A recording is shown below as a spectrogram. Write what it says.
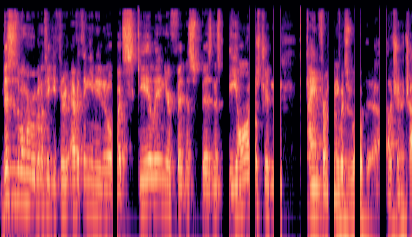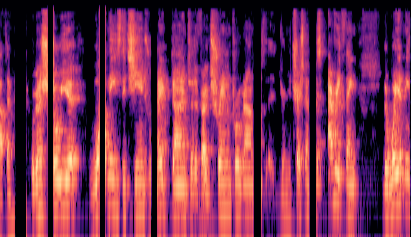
This is the one where we're going to take you through everything you need to know about scaling your fitness business beyond just trading time for money, which is what uh, lot of trainers trapped in. We're going to show you what needs to change right down to the very training programs, your nutrition, everything, the way it needs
